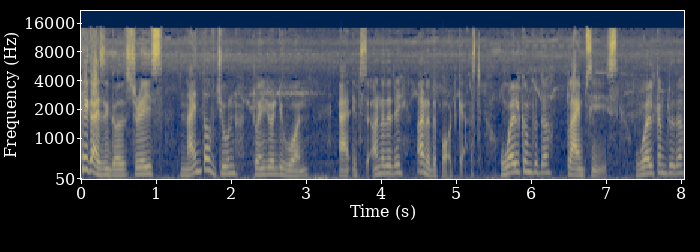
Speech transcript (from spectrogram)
Hey guys and girls, today is 9th of June 2021 and it's another day, another podcast. Welcome to the Climb series. Welcome to the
